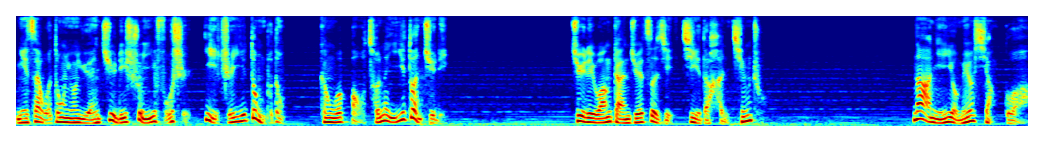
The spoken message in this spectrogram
你在我动用远距离瞬移符时，一直一动不动。”跟我保存了一段距离。巨力王感觉自己记得很清楚。那你有没有想过，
